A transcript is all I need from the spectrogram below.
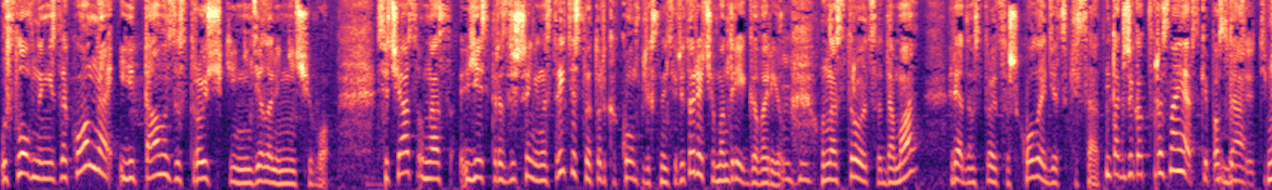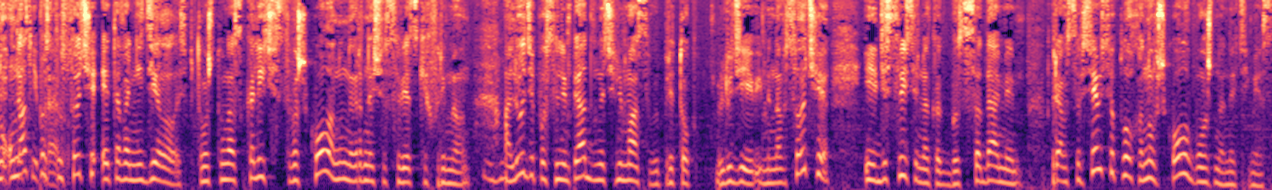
условно незаконно, и там застройщики не делали ничего. Сейчас у нас есть разрешение на строительство только комплексной территории, о чем Андрей говорил. Угу. У нас строятся дома, рядом строится школа и детский сад. Ну, так же, как в Красноярске, по сути. Да. Но у нас просто правила. в Сочи этого не делалось, потому что у нас количество школ, ну, наверное, еще еще советских времен. Угу. А люди после Олимпиады начали массовый приток людей именно в Сочи. И действительно, как бы с садами прям совсем все плохо, но в школу можно найти место.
